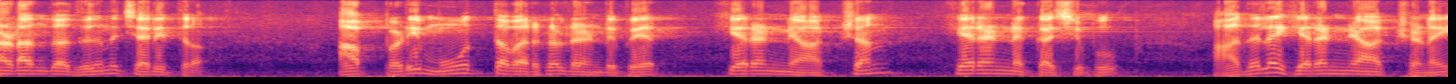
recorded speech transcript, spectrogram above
நடந்ததுன்னு சரித்திரம். அப்படி மூத்தவர்கள் ரெண்டு பேர் ஹிரண்யாக்ஷன் ஹிரண்ய கசிபு அதில் ஹிரண்யாக்ஷனை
